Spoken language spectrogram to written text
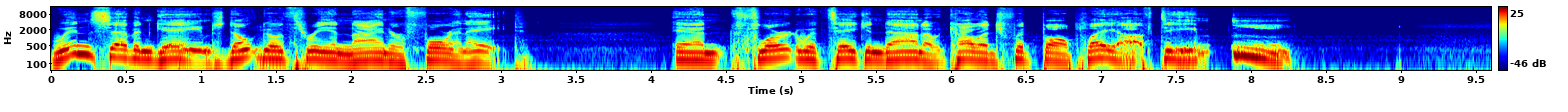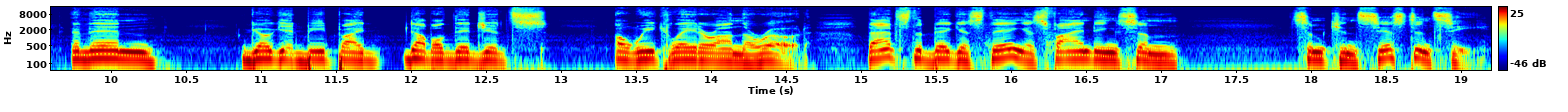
win 7 games. Don't go 3 and 9 or 4 and 8. And flirt with taking down a college football playoff team. and then go get beat by double digits a week later on the road. That's the biggest thing is finding some some consistency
